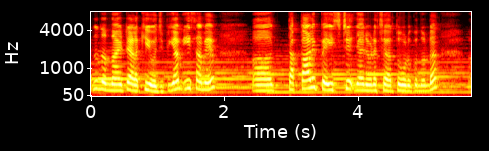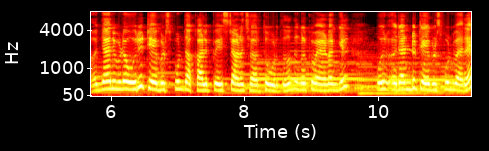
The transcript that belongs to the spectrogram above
ഇത് നന്നായിട്ട് ഇളക്കി യോജിപ്പിക്കാം. ഈ സമയം തക്കാളി പേസ്റ്റ് ഞാനിവിടെ ചേർത്ത് കൊടുക്കുന്നുണ്ട്. ഞാനിവിടെ ഒരു ടേബിൾ സ്പൂൺ തക്കാളി പേസ്റ്റ് ആണ് ചേർത്ത് കൊടുത്തത്. നിങ്ങൾക്ക് വേണമെങ്കിൽ ഒരു രണ്ട് ടേബിൾ സ്പൂൺ വരെ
